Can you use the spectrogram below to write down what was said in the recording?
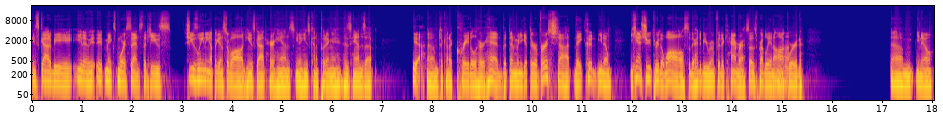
it's got to be, you know, it, it makes more sense that he's she's leaning up against a wall and he's got her hands, you know, he's kind of putting his hands up yeah um, to kind of cradle her head. But then when you get the reverse shot, they could, you know, you can't shoot through the wall, so there had to be room for the camera. So it's probably an Uh-huh. awkward, um, you know,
